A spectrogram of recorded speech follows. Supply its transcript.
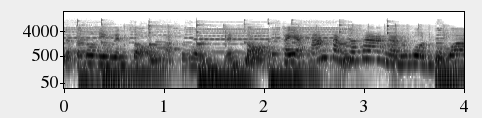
แล้วก็ตรงนี้เป็นสองค่ะทุกคนเป็นสองใครอยากสร้างตามก็สร้างนะทุกคนเพราะว่า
